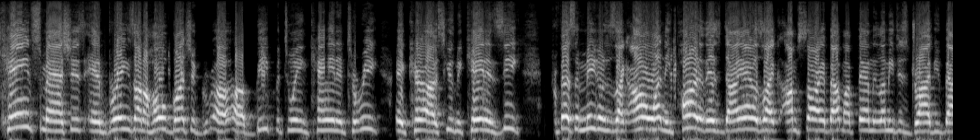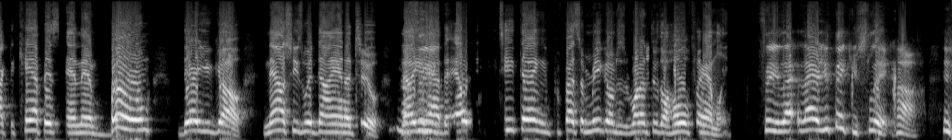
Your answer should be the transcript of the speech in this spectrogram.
Cane smashes and brings on a whole bunch of uh, uh, beef between Cane and Tariq, and uh, excuse me, Cane and Zeke. Professor Megums is like, I don't want any part of this. Diana's like, I'm sorry about my family. Let me just drive you back to campus. And then boom, there you go. Now she's with Diana too. Now, Now you have the LGBT thing, and Professor Megums is running through the whole family. see, La- Larry, you think you slick, huh? I'm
